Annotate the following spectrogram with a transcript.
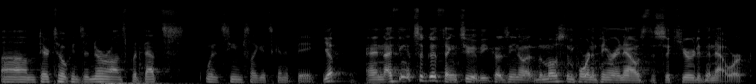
um, their tokens in neurons, but that's what it seems like it's going to be. Yep, and I think it's a good thing too because you know the most important thing right now is the security of the network.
